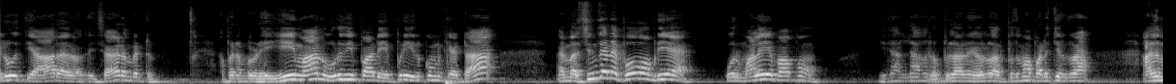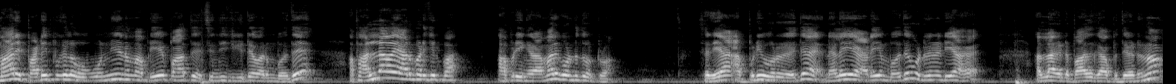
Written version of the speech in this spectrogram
எழுபத்தி ஆறாவது சகடம் பெற்று அப்போ நம்மளுடைய ஈமான் உறுதிப்பாடு எப்படி இருக்கும்னு கேட்டால் நம்ம சிந்தனை போவோம் அப்படியே. ஒரு மலையை பார்ப்போம். இது அல்லாஹ் ரபுல்லான எவ்வளோ அற்புதமாக படைச்சிருக்கிறான். அது மாதிரி படைப்புகளை ஒவ்வொன்றையும் நம்ம அப்படியே பார்த்து சிந்திச்சுக்கிட்டே வரும்போது அப்போ அல்லாவை யார் படிச்சிருப்பா? அப்படிங்கிற மாதிரி கொண்டு வந்து விட்ருவான் சரியா? அப்படி ஒரு இதை நிலையை அடையும் போது உடனடியாக அல்லாஹ்கிட்ட பாதுகாப்பு தேடணும்.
